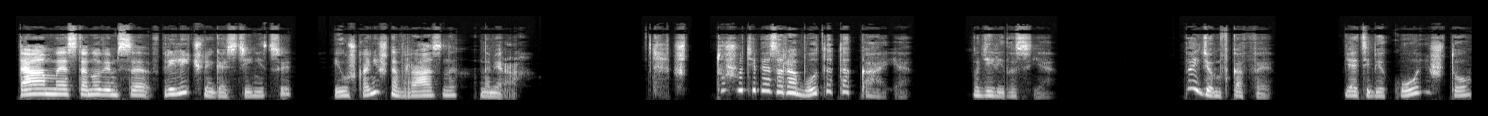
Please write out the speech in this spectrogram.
Там мы остановимся в приличной гостинице и уж, конечно, в разных номерах. Что ж у тебя за работа такая? удивилась я. Пойдем в кафе. Я тебе кое-что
